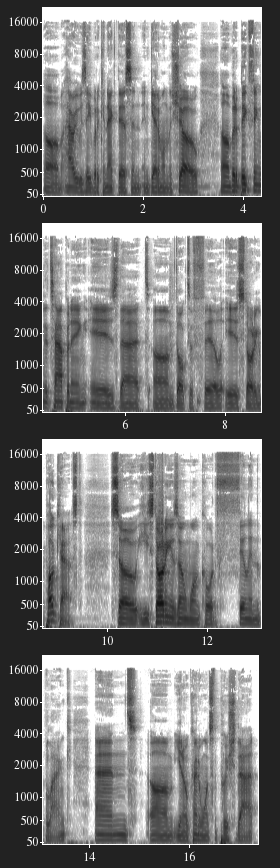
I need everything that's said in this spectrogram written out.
um, how he was able to connect this and, and get him on the show. Uh, but a big thing that's happening is that um, Dr. Phil is starting a podcast. So he's starting his own one called Phil in the Blank, and um, you know, kind of wants to push that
